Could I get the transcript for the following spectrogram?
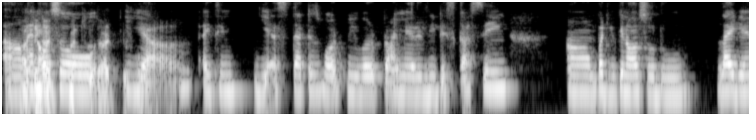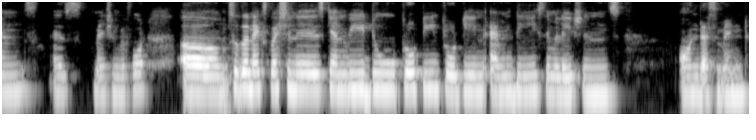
Um, and also, yeah, I think, yes, that is what we were primarily discussing. Um, but you can also do ligands, as mentioned before. Um, so the next question is, can we do protein-protein MD simulations on Desmond?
